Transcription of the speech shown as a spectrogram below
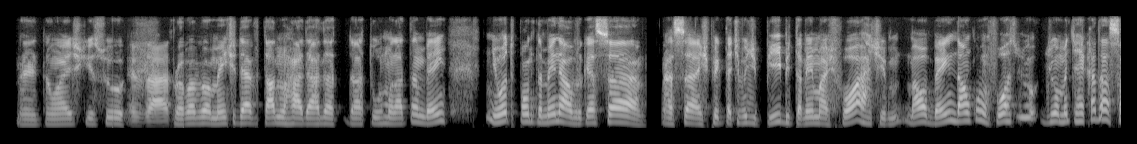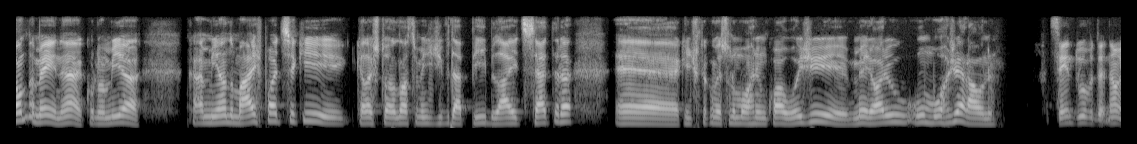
Né? Então acho que isso Exato. provavelmente deve estar no radar da, da turma lá também. E outro ponto também, né, Álvaro, que essa, essa expectativa de PIB também mais forte, mal bem dá um conforto de, de aumento de arrecadação também, né? A economia caminhando mais, pode ser que aquela história nossa também de dívida PIB lá, etc., é, que a gente está conversando no Morning Call hoje, melhore o, o humor geral, né? Sem dúvida. Não,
